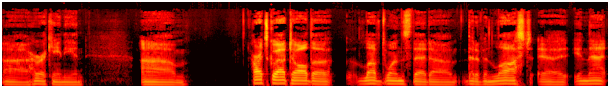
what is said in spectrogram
uh, Hurricane Ian. Um, hearts go out to all the loved ones that uh, that have been lost uh, in that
